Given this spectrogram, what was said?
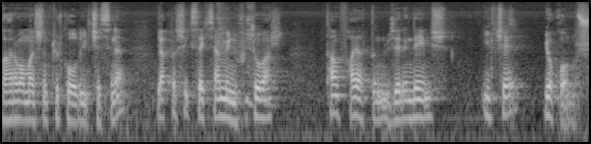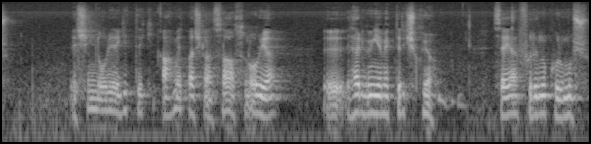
Kahramanmaraş'ın Türkoğlu ilçesine. Yaklaşık 80 bin nüfusu var. Tam fay hattının üzerindeymiş. İlçe yok olmuş. E şimdi oraya gittik. Ahmet Başkan sağ olsun oraya e, her gün yemekleri çıkıyor. Seyyar fırını kurmuş.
